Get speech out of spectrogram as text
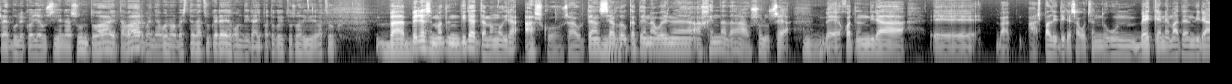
Red Bulliko jauzien asuntoa, eta bar, baina bueno, beste batzuk ere egon dira, ipatuko dituzu adibide batzuk? Ba, beraz ematen dira eta emango dira asko, osea, urtean zehar mm -hmm. daukaten hauen agenda da oso luzea. Mm Be, joaten dira e, ba, aspalditik ezagutzen dugun beken ematen dira,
